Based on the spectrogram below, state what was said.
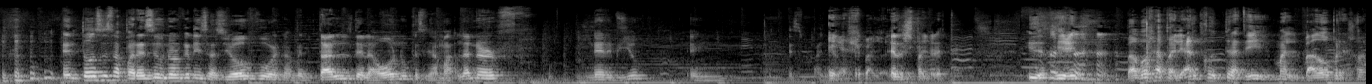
Entonces aparece una organización gubernamental de la ONU que se llama la NERF, Nervio en español. En español. En españolete. Y deciden, vamos a pelear contra ti, malvado opresor.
